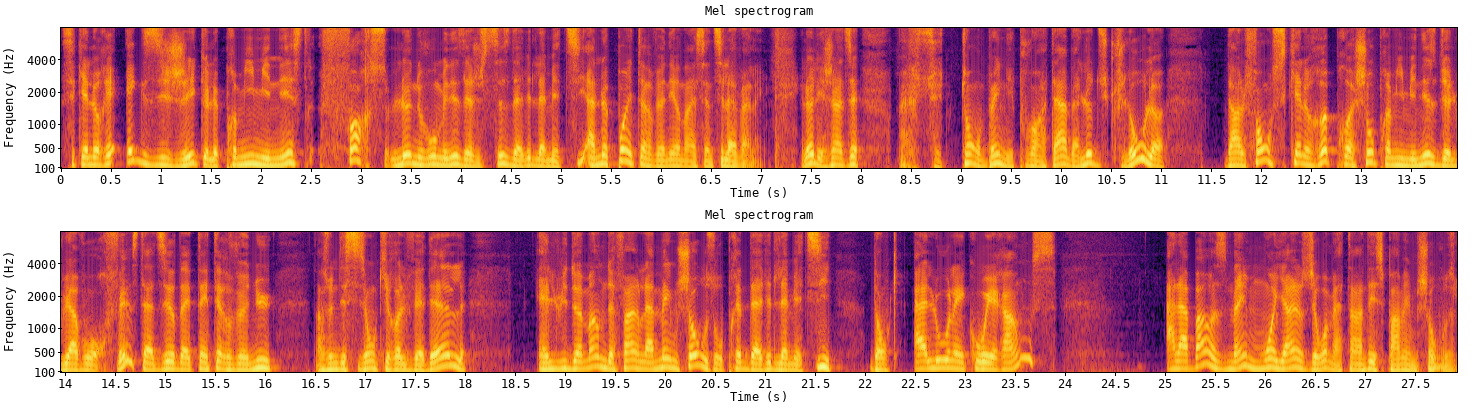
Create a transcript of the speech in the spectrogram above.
c'est qu'elle aurait exigé que le premier ministre force le nouveau ministre de la Justice, David Lametti, à ne pas intervenir dans SNC-Lavalin. Et là, les gens disaient, ben, c'est tombé épouvantable. Elle a du culot, là. Dans le fond, ce qu'elle reprochait au premier ministre de lui avoir fait, c'est-à-dire d'être intervenu dans une décision qui relevait d'elle, elle lui demande de faire la même chose auprès de David Lametti. Donc, allô l'incohérence. À la base même, moi hier, je dis ouais, mais attendez, c'est pas la même chose.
